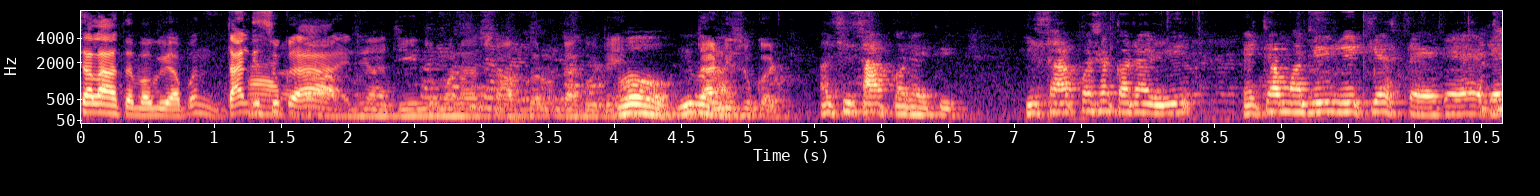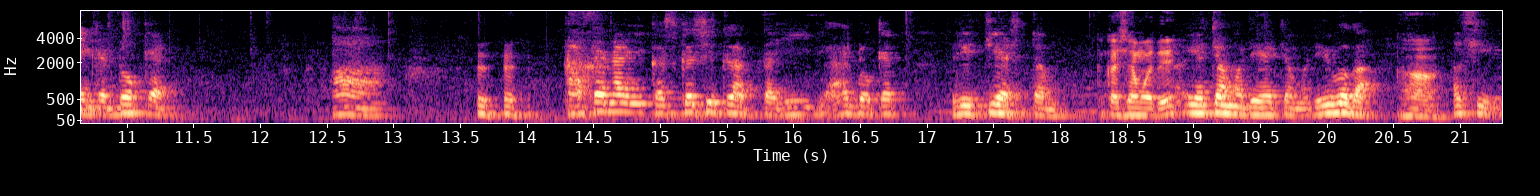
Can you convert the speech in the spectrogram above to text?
चला आता बघूया आपण दांडी सुकट आजी तुम्हाला साफ करून दाखवते. हो ही बघा. दांडी सुकट अशी साफ करायची. ही साफ कसं करायची? ह्याच्यामध्ये रेती असते ह्याच्या- ह्याच्या डोक्यात. हा. खाताना ही खसखशीत लागतं ही ह्या डोक्यात रेती असतं कशामध्ये? याच्यामध्ये ह्याच्यामध्ये. ही बघा. हा. अशी.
